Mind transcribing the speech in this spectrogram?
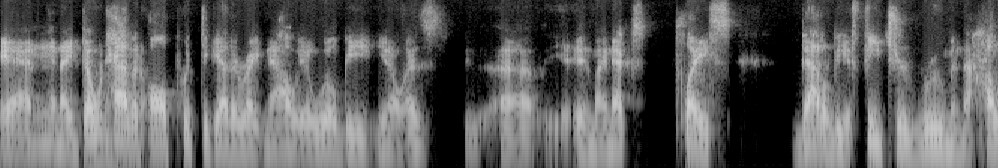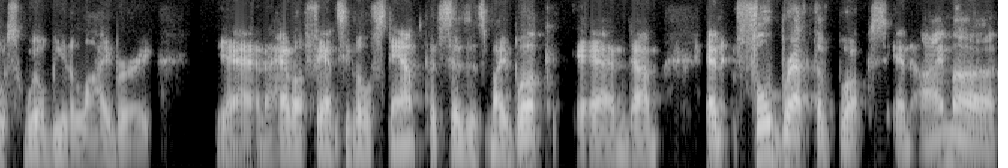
And, and I don't have it all put together right now. It will be, you know, as uh, in my next place, that'll be a featured room in the house, will be the library. Yeah, and I have a fancy little stamp that says it's my book. And um, and full breadth of books. And I'm a,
